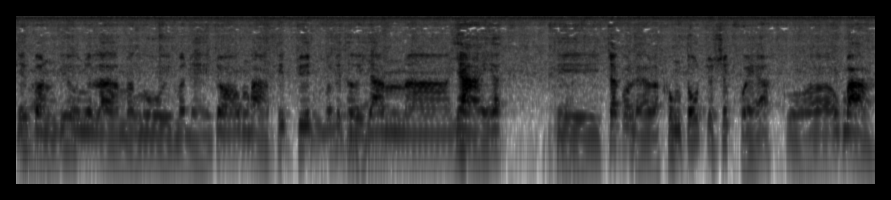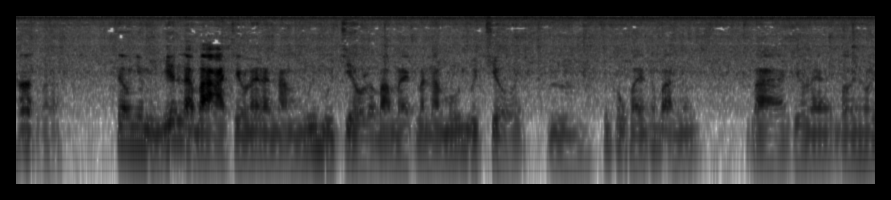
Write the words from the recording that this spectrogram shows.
chứ Vâng. còn ví dụ như là mà ngồi mà để cho ông bà tiếp chuyện với cái thời gian à, dài á thì chắc có lẽ là không tốt cho sức khỏe của ông bà ha Vâng. theo như mình biết là bà chiều nay là nằm nguyên buổi chiều là bà mệt mà nằm nguyên buổi chiều ấy ừ. chứ không phải các bạn ấy. bà chiều nay bởi hồi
